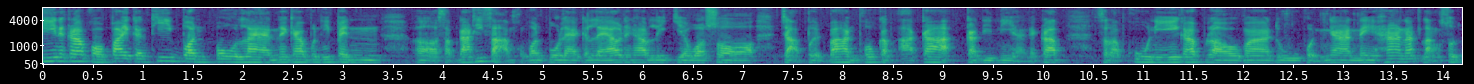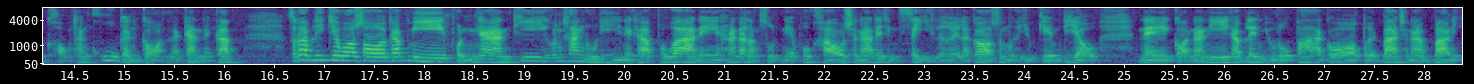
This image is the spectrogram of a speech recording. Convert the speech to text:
นี้นะครับ ขอไปกันที่บอลโปแลนด์นะครับ วันนี้เป็นสัปดาห์ที่ 3 ของบอลโปแลนด์กันแล้วนะครับลีเกียวอซอจะเปิดบ้านพบกับอากากาดิเนียนะครับสำหรับคู่นี้ครับเรามาดูผลงานใน 5 นัดหลังสุดของทั้งคู่กันก่อนแล้วกันนะครับ สำหรับลีเกียวอซอครับมีผลงานที่ค่อนข้างดูดีนะครับ เพราะว่าใน5นัดหลังสุดเนี่ยพวกเขาชนะได้ถึง 4 เลย แล้วก็เสมออยู่เกมเดียว ในก่อนหน้านี้ครับเล่นยูโรปาก็เปิดบ้านชนะบานิก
